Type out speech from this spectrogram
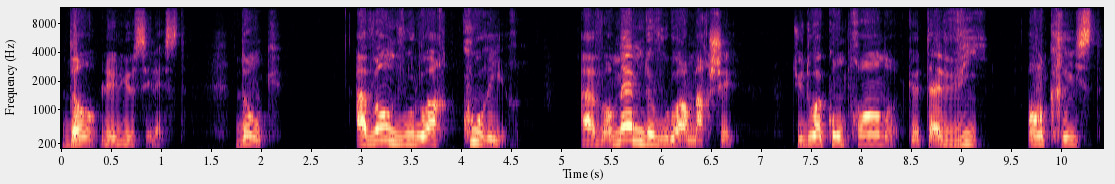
dans les lieux célestes. Donc, avant de vouloir courir, avant même de vouloir marcher, tu dois comprendre que ta vie en Christ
